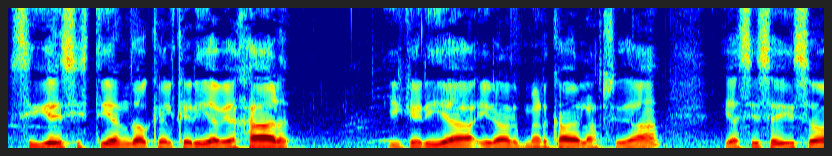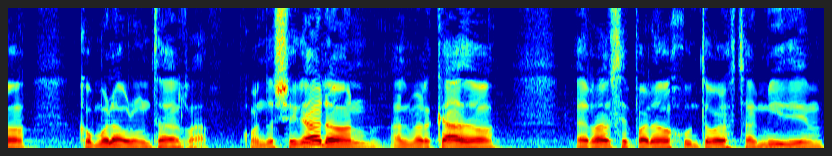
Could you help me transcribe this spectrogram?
siguió insistiendo que él quería viajar y quería ir al mercado de la ciudad y así se hizo como la voluntad del Rab. Cuando llegaron al mercado, el Rab se paró junto con los Talmidim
